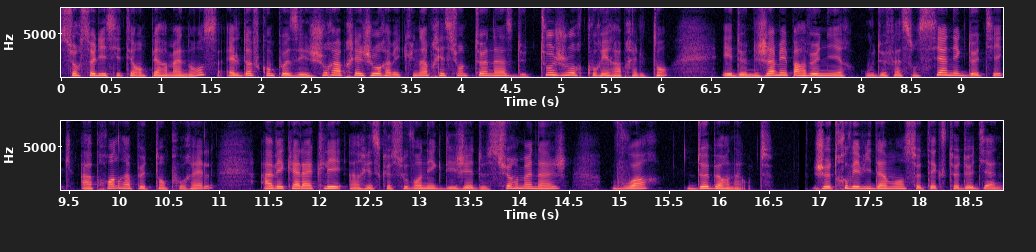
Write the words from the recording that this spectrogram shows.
Sursollicitées en permanence, elles doivent composer jour après jour avec une impression tenace de toujours courir après le temps et de ne jamais parvenir, ou de façon si anecdotique, à prendre un peu de temps pour elles, avec à la clé un risque souvent négligé de surmenage, voire de burn-out. Je trouve évidemment ce texte de Diane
